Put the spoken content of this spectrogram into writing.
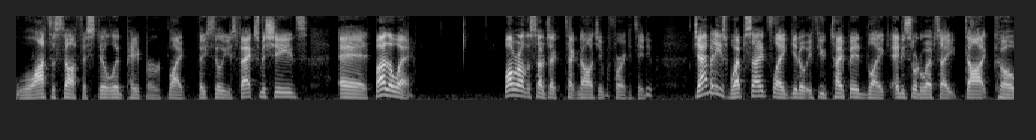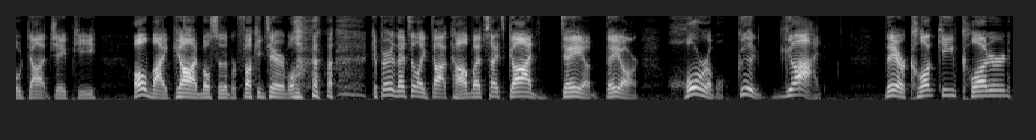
lots of stuff is still in paper. Like they still use fax machines. And by the way, while we're on the subject of technology, before I continue, Japanese websites, like you know, if you type in like any sort of website .co.jp, oh my god, most of them are fucking terrible. Compare that to like .com websites. God damn, they are horrible. Good God. They are clunky, cluttered,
